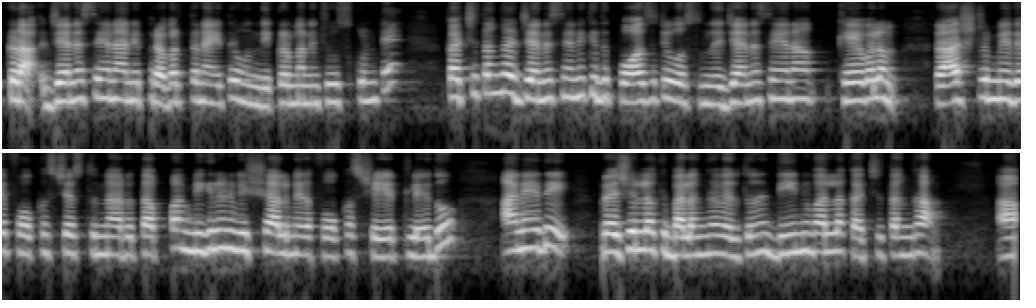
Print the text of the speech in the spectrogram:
ఇక్కడ జనసేన అనే ప్రవర్తన అయితే ఉంది. ఇక్కడ మనం చూసుకుంటే ఖచ్చితంగా జనసేనకి ఇది పాజిటివ్ వస్తుంది. జనసేన కేవలం రాష్ట్రం మీదే ఫోకస్ చేస్తున్నారు తప్ప మిగిలిన విషయాల మీద ఫోకస్ చేయట్లేదు అనేది ప్రజల్లోకి బలంగా వెళ్తుంది. దీనివల్ల ఖచ్చితంగా ఆ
